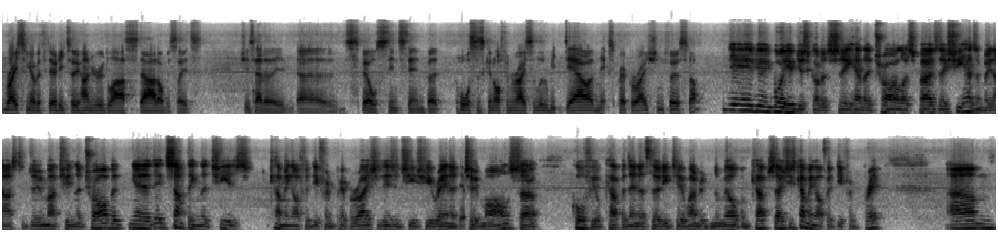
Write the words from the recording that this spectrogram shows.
racing over 3200 last start? Obviously, it's she's had a uh, spell since then, but horses can often race a little bit dour next preparation first up. Yeah, well, you've just got to see how they trial, I suppose. She hasn't been asked to do much in the trial, but yeah, it's something that she is coming off a different preparation, isn't she? She ran at yep. two miles, so Caulfield Cup and then a 3200 in the Melbourne Cup, so she's coming off a different prep. Um,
